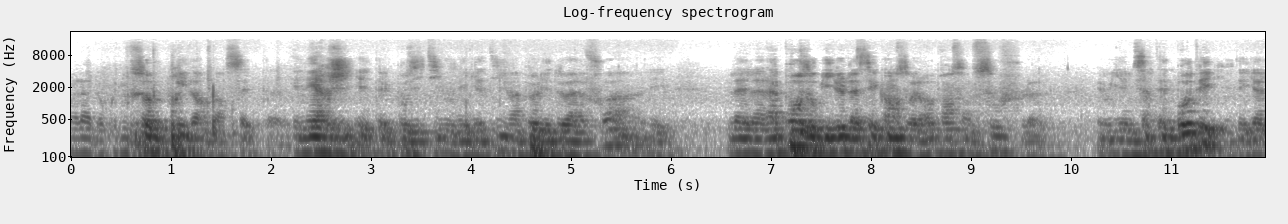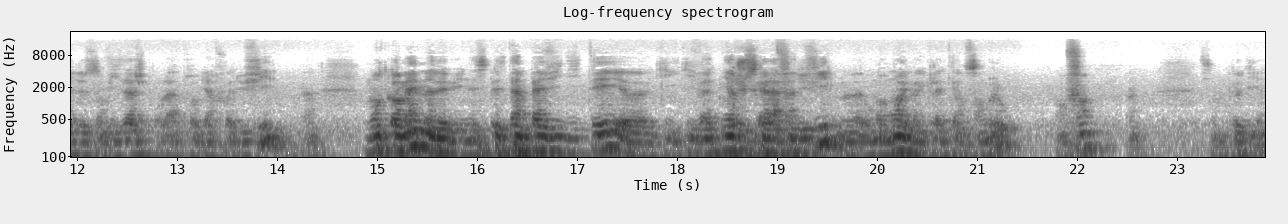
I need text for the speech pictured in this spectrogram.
Voilà, donc nous sommes pris dans, dans cette euh, énergie, est-elle positive ou négative, un peu les deux à la fois. hein. La, pause au milieu de la séquence où elle reprend son souffle, et où il y a une certaine beauté qui se dégage de son visage pour la première fois du film, hein, montre quand même une espèce d'impavidité euh, qui, qui va tenir jusqu'à la fin du film, euh, au moment où elle va éclater en sanglots, enfin, hein, si on peut dire.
